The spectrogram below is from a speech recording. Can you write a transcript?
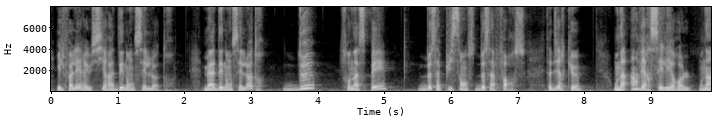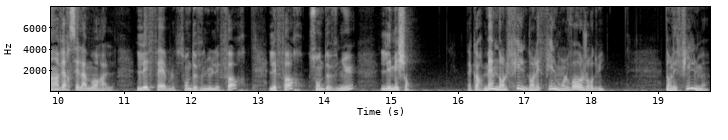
il fallait réussir à dénoncer l'autre, mais à dénoncer l'autre de son aspect, de sa puissance, de sa force. C'est-à-dire que on a inversé les rôles, on a inversé la morale. Les faibles sont devenus les forts, les forts sont devenus les méchants. D'accord? Même dans le film, dans les films, on le voit aujourd'hui. Dans les films,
